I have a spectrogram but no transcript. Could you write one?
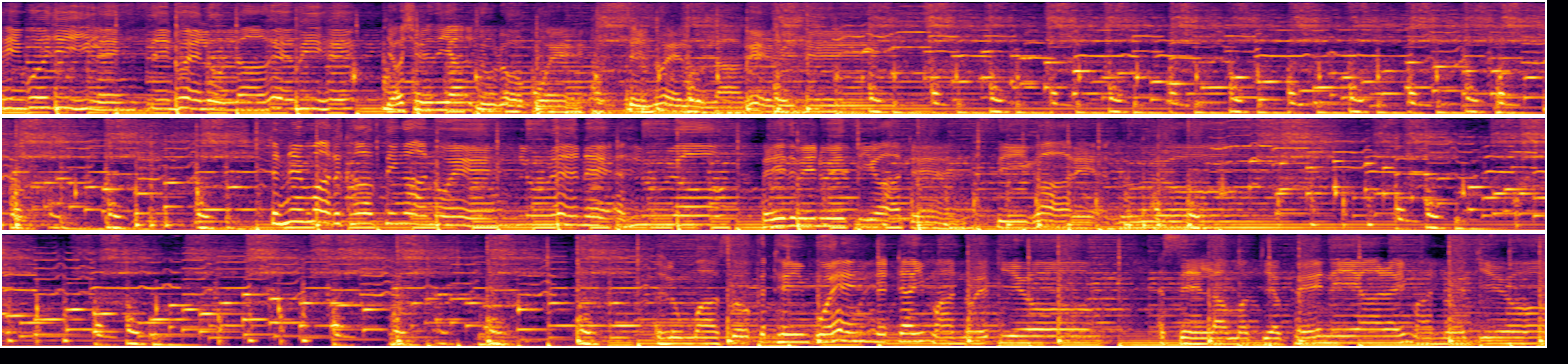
မြမယိုရကထိန်ပွဲကြီးလဲစင်ရွဲလို့လာခဲ့ပြီဟဲ့ပျော်ရွှင်စရာလူတော့ပွဲစင်ရွဲလို့လာခဲ့ပြီဟဲ့တနေ့မှတစ်ခါစင်ကနွယ်လူရဲနဲ့အလူရောဗေဒပင်တွေစီကတန်စီကားတဲ့အလူရော မဆိုကထိန်ပွဲနှစ်တိုင်းမှာຫນွယ်ပြောအစင်လာမပြတ်ဖဲနေရတိုင်းမှာຫນွယ်ပြော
